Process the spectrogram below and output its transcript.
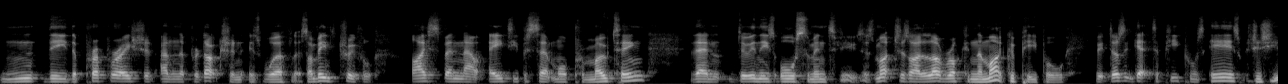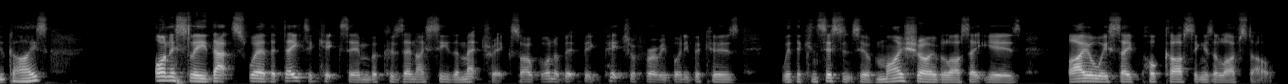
the the preparation and the production is worthless. I'm being truthful. I spend now 80% more promoting than doing these awesome interviews. As much as I love rocking the mic with people, if it doesn't get to people's ears, which is you guys, honestly, that's where the data kicks in because then I see the metrics. So I've gone a bit big picture for everybody because with the consistency of my show over the last eight years, I always say podcasting is a lifestyle.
